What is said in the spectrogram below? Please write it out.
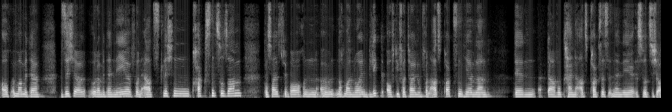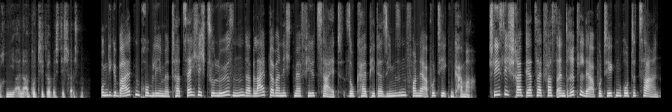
auch immer mit der sicher oder mit der Nähe von ärztlichen Praxen zusammen. Das heißt, wir brauchen äh, nochmal einen neuen Blick auf die Verteilung von Arztpraxen hier im Land. Denn da, wo keine Arztpraxis in der Nähe ist, wird sich auch nie eine Apotheke richtig rechnen. Um die geballten Probleme tatsächlich zu lösen, da bleibt aber nicht mehr viel Zeit, so Kai-Peter Siemsen von der Apothekenkammer. Schließlich schreibt derzeit fast ein Drittel der Apotheken rote Zahlen.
